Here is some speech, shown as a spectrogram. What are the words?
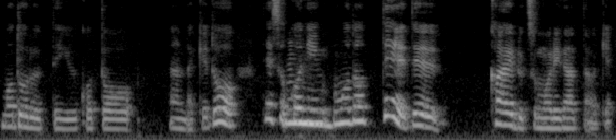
戻るっていうことなんだけどでそこに戻って、で帰るつもりだったわけ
